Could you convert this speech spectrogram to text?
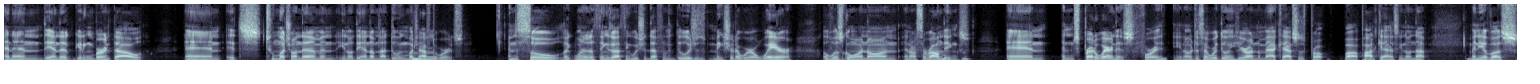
and then they end up getting burnt out, and it's too much on them, and you know they end up not doing much Mhm. afterwards. And so, like one of the things that I think we should definitely do is just make sure that we're aware of what's going on in our surroundings and and spread awareness for it. You know, just like we're doing here on the Madcasters pro, uh, podcast. You know, not many of us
